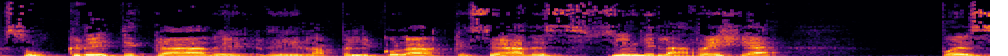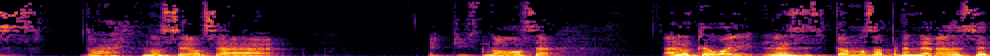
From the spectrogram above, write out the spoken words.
su crítica de, de la película que sea de Cindy la Regia, pues, ay, no sé, o sea, X, ¿no? O sea, a lo que voy, necesitamos aprender a hacer,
